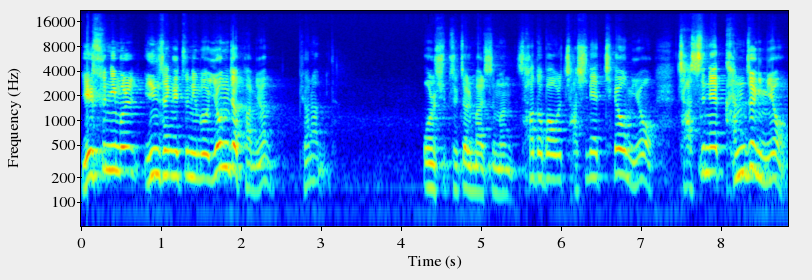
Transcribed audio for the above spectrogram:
예수님을 인생의 주님으로 영접하면 변합니다. 오늘 17절 말씀은 사도 바울 자신의 체험이요 자신의 감정이며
